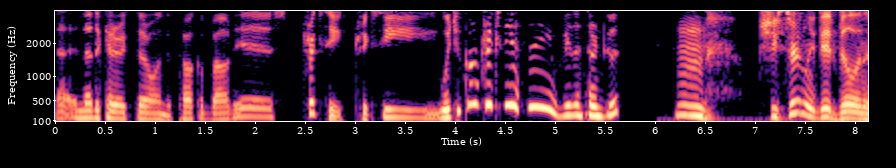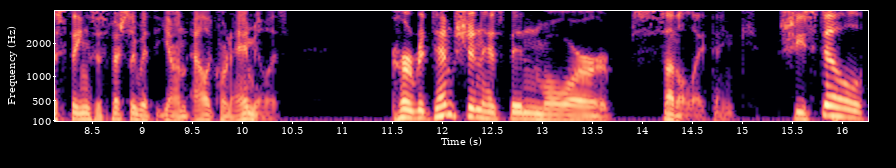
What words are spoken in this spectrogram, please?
uh, another character I want to talk about is Trixie. Trixie, would you count Trixie as a villain turned good? Hmm. She certainly did villainous things, especially with Jan Alicorn Amulet. Her redemption has been more subtle, I think. She's still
